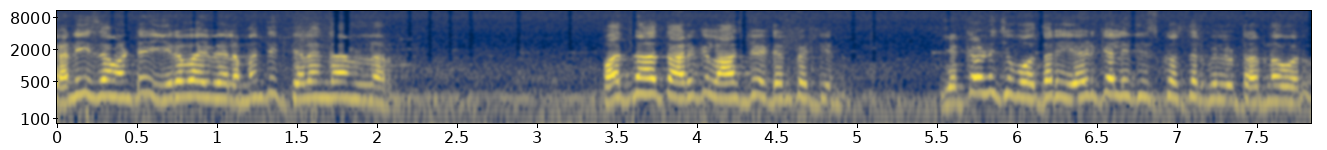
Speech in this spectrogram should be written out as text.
కనీసం అంటే ఇరవై వేల మంది తెలంగాణలో ఉన్నారు. పద్నాలుగు తారీఖు లాస్ట్ డేట్ అని పెట్టిండు ఎక్కడి నుంచి పోతారు? ఏడుకెళ్ళి తీసుకొస్తారు వీళ్ళు టర్న్ ఓవర్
